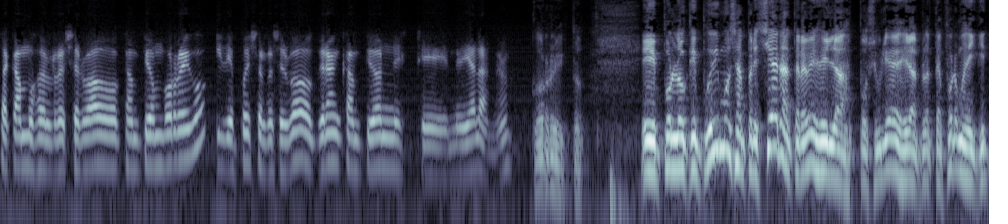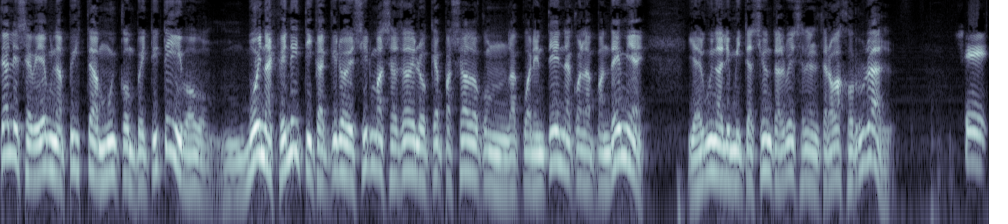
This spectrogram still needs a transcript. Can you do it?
sacamos el reservado campeón borrego y después el reservado gran campeón este media lana. Correcto. Eh, por lo que pudimos apreciar a través de las posibilidades de las plataformas digitales, se veía una pista muy competitiva, buena genética, quiero decir, más allá de lo que ha pasado con la cuarentena, con la pandemia y alguna limitación tal vez en el trabajo rural. Sí,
